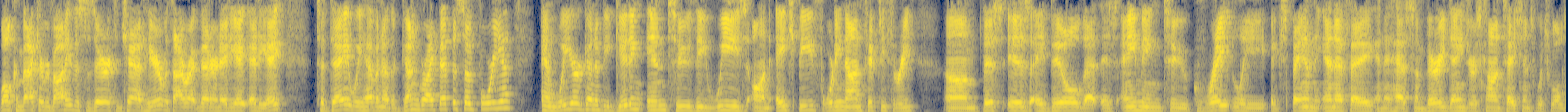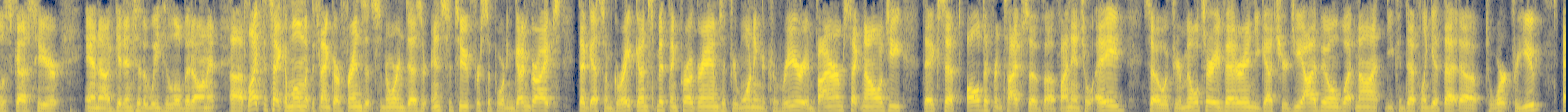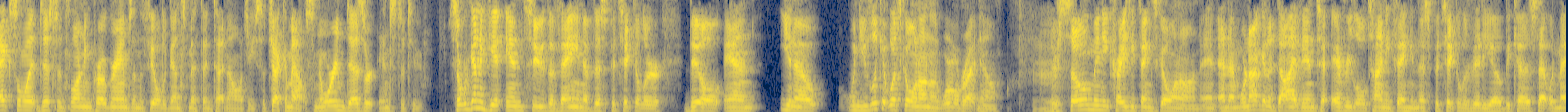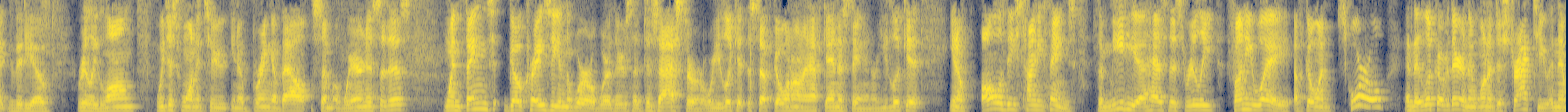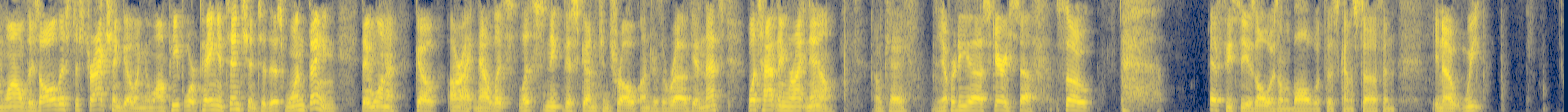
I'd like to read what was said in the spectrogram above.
Welcome back, everybody. This is Eric and Chad here with Iraq Veteran 8888. Today we have another gun gripe episode for you, and we are going to be getting into the weeds on HB 4953. Um, this is a bill that is aiming to greatly expand the NFA, and it has some very dangerous connotations, which we'll discuss here and uh, get into the weeds a little bit on it. Uh, I'd like to take a moment to thank our friends at Sonoran Desert Institute for supporting Gun Gripes. They've got some great gunsmithing programs if you're wanting a career in firearms technology. They accept all different types of uh, financial aid. So if you're a military veteran, you got your GI Bill and whatnot, you can definitely get that uh, to work for you. Excellent distance learning programs in the field of gunsmithing technology. So check them out, Sonoran Desert Institute. So we're going to get into the vein of this particular bill. And, you know, when you look at what's going on in the world right now, mm. there's so many crazy things going on. And, and we're not going to dive into every little tiny thing in this particular video because that would make the video really long. We just wanted to, you know, bring about some awareness of this. When things go crazy in the world, where there's a disaster, or you look at the stuff going on in Afghanistan, or you look at, you know, all of these tiny things, the media has this really funny way of going squirrel, and they look over there and they want to distract you. And then while there's all this distraction going, and while people are paying attention to this one thing, they want to go, all right, now let's let's sneak this gun control under the rug, and that's what's happening right now. Okay. Yep. Pretty uh, scary stuff. So, FPC is always on the ball with this kind of stuff, and you know we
